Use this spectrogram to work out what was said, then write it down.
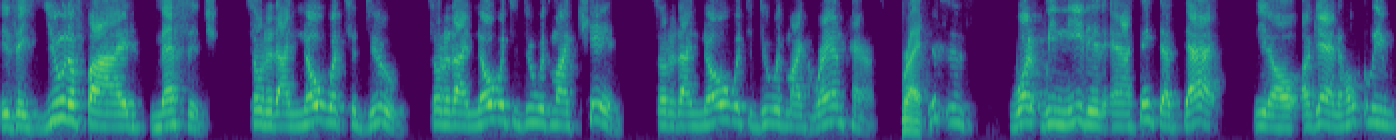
is a unified message so that I know what to do, so that I know what to do with my kid, so that I know what to do with my grandparents. Right. This is what we needed. And I think that that you know, again, hopefully,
